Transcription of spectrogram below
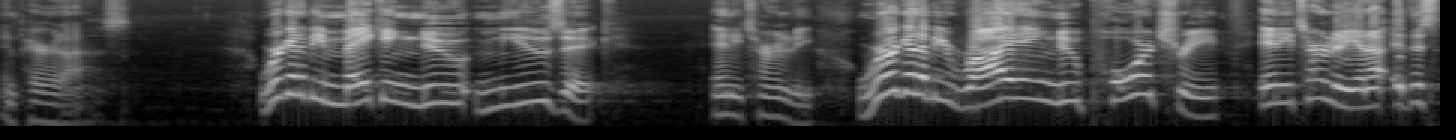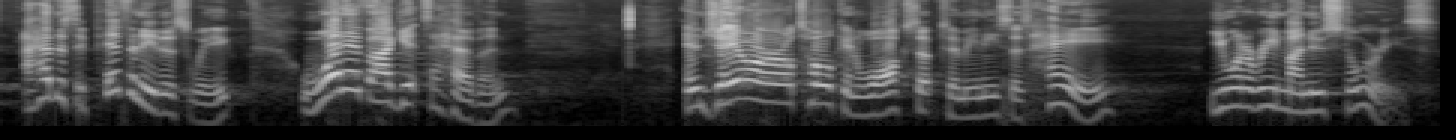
in paradise. We're going to be making new music in eternity. We're going to be writing new poetry in eternity. And I, this, I had this epiphany this week. What if I get to heaven and J.R.R. Tolkien walks up to me and he says, Hey, you want to read my new stories?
